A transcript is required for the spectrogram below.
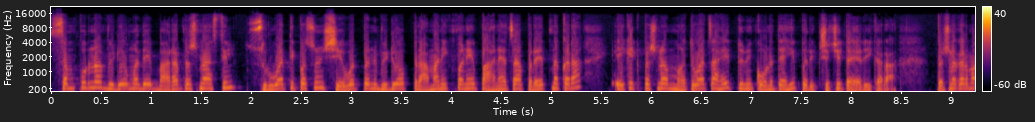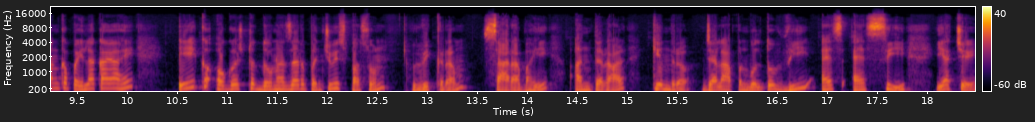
संपूर्ण व्हिडिओमध्ये बारा प्रश्न असतील. सुरुवातीपासून शेवटपर्यंत व्हिडिओ प्रामाणिकपणे पाहण्याचा प्रयत्न करा. एक एक प्रश्न महत्त्वाचा आहे तुम्ही कोणत्याही परीक्षेची तयारी करा. प्रश्न क्रमांक पहिला काय आहे? एक ऑगस्ट दोन हजार पंचवीसपासून विक्रम साराभाई अंतराळ केंद्र ज्याला आपण बोलतो व्ही एस एस सी याचे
